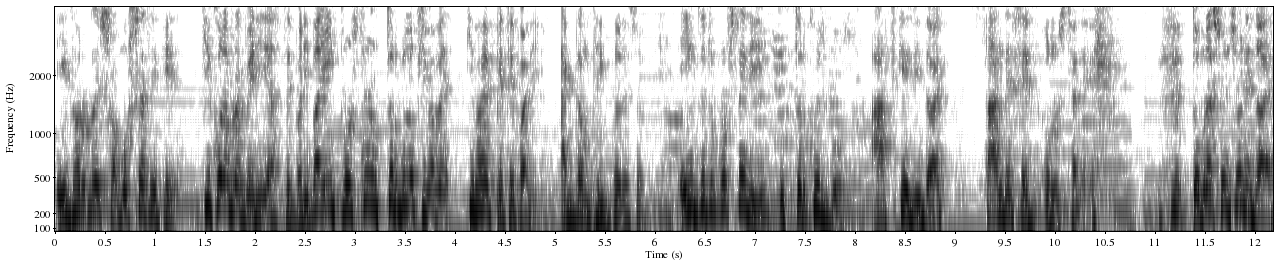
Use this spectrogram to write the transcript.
এই ধরনের সমস্যা থেকে কি করে আমরা বেরিয়ে আসতে পারি বা এই প্রশ্নের উত্তরগুলো কীভাবে কীভাবে পেতে পারি? একদম ঠিক ধরেছ। এই দুটো প্রশ্নেরই উত্তর খুঁজবো আজকে হৃদয়ের সানডে সেটস অনুষ্ঠানে। তোমরা শুনছো Hriday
